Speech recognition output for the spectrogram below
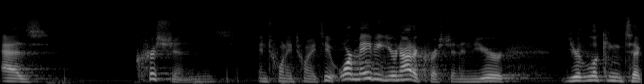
as Christians in 2022? Or maybe you're not a Christian and you're, you're looking to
